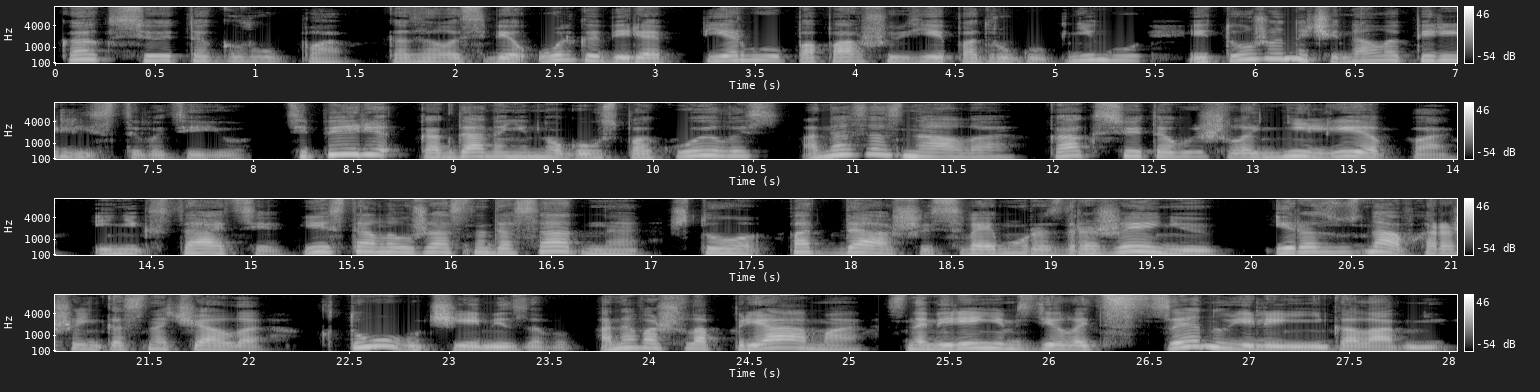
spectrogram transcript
как все это глупо, сказала себе Ольга, беря первую попавшую ей подругу книгу и тоже начинала перелистывать ее. Теперь, когда она немного успокоилась, она сознала, как все это вышло нелепо и не кстати. Ей стало ужасно досадно, что, поддавшись своему раздражению и разузнав хорошенько сначала, кто у Чемизов, она вошла прямо с намерением сделать сцену Елене Николаевне.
